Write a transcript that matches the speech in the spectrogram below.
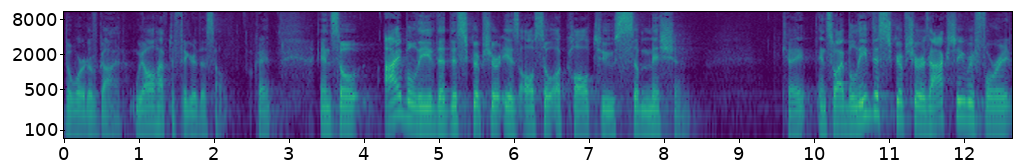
The Word of God. We all have to figure this out, okay? And so I believe that this scripture is also a call to submission. Okay? And so I believe this scripture is actually referring,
